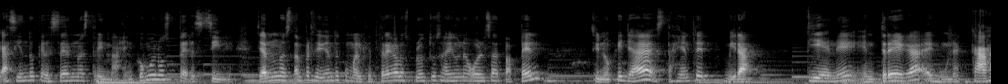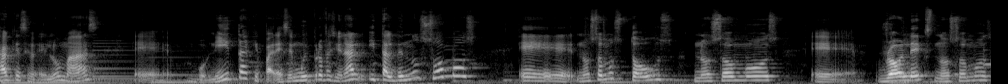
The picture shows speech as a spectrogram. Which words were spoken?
haciendo crecer nuestra imagen, cómo nos percibe. Ya no nos están percibiendo como el que entrega los productos ahí una bolsa de papel, sino que ya esta gente, mira, tiene entrega en una caja que se ve lo más eh, bonita, que parece muy profesional y tal vez no somos, eh, no somos Toast, no somos eh, Rolex, no somos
